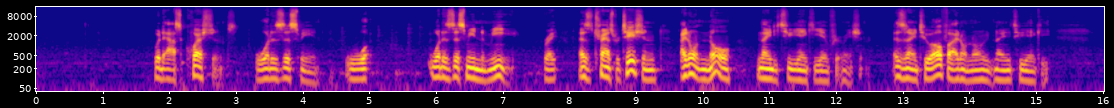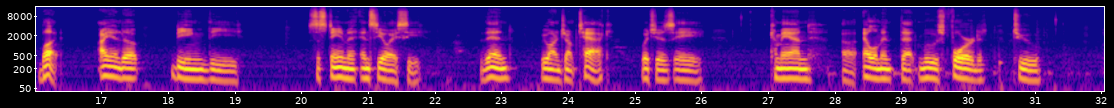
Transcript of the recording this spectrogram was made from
would ask questions. What does this mean? What what does this mean to me? Right? As transportation, I don't know 92 Yankee information. As a 92 Alpha, I don't know 92 Yankee. But I end up being the sustainment NCOIC. Then we want to jump TAC, which is a command uh, element that moves forward to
